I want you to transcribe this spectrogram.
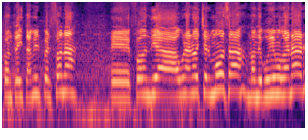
con 30.000 personas, eh, fue un día, una noche hermosa donde pudimos ganar.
